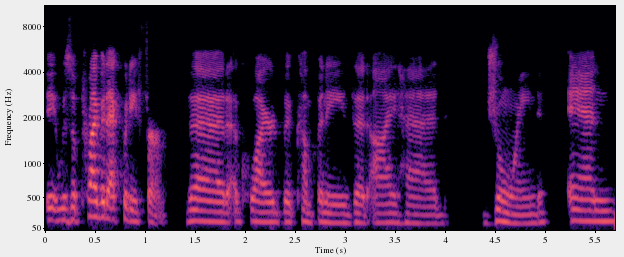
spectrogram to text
it was a private equity firm that acquired the company that I had joined, and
